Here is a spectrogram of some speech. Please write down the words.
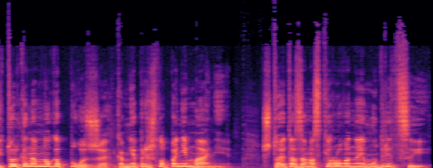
И только намного позже ко мне пришло понимание, что это замаскированные мудрецы,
